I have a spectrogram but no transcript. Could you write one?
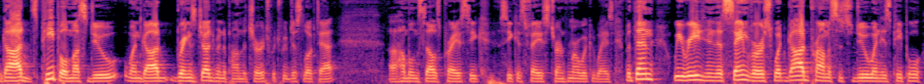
God's people must do when God brings judgment upon the church, which we've just looked at. Uh, humble themselves, pray, seek, seek His face, turn from our wicked ways. But then we read in this same verse what God promises to do when His people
